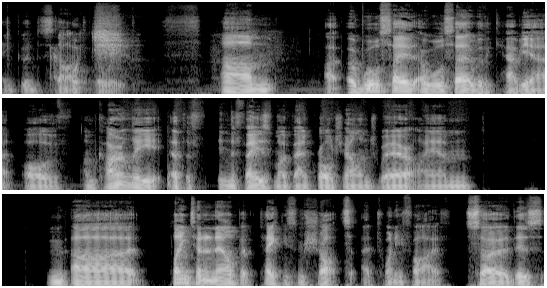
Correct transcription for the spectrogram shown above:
a good start to the week. Um, I, I will say, I will say that with a caveat of I'm currently at the in the phase of my bankroll challenge where I am uh, playing 10 and L, but taking some shots at 25. So there's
